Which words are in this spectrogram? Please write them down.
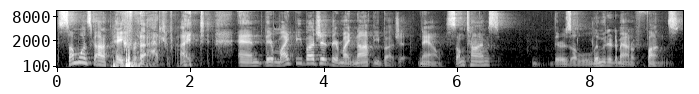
someone's got to pay for that, right? And there might be budget, there might not be budget. Now, sometimes there's a limited amount of funds.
